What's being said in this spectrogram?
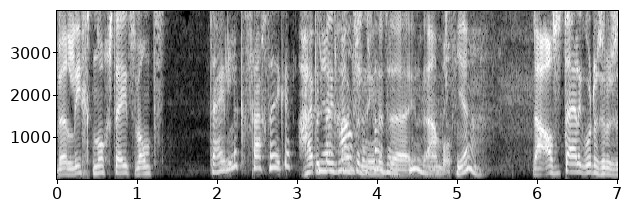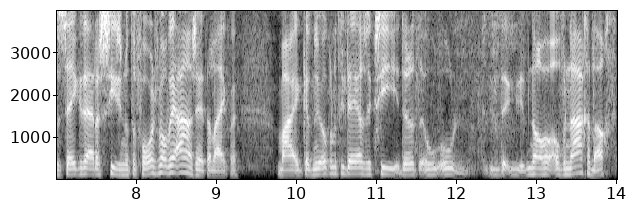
wellicht nog steeds... want tijdelijk, vraagteken? Hyperspace Ja, Mountain in het, Hyperspace eh, in het aanbod. Ja. Nou, als het tijdelijk wordt, dan zullen ze het zeker tijdens Season of the Force wel weer aanzetten, lijkt me. Maar ik heb nu ook wel het idee, als ik zie dat het, hoe, hoe, de, nou over nagedacht,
